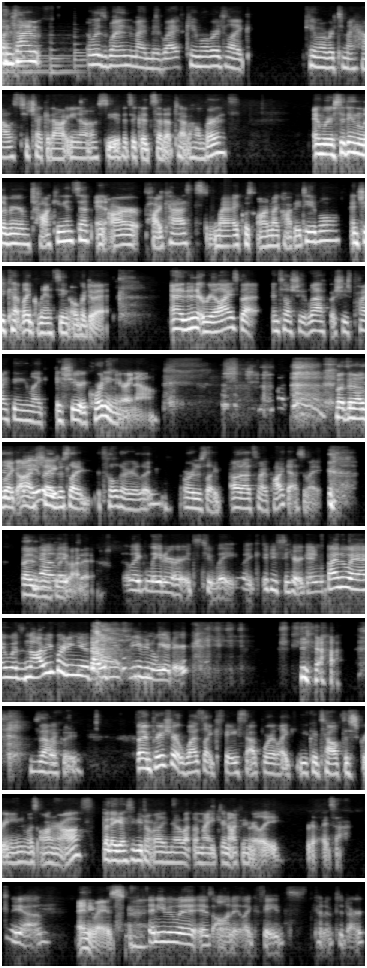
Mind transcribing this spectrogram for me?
One time, it was when my midwife came over to like came over to my house to check it out, you know, see if it's a good setup to have a home birth. And we were sitting in the living room talking and stuff, and our podcast mic was on my coffee table, and she kept like glancing over to it. And I didn't realize, but until she left, but she's probably thinking, like, is she recording me right now? but then I was like, oh, I should have just like told her, like, or just like, oh, that's my podcast mic. but I didn't Yeah, even think like- about it. like later it's too late. Like if you see her again. By the way, I was not recording you. That would be even weirder. yeah, exactly. But I'm pretty sure it was like face up where like you could tell if the screen was on or off. But I guess if you don't really know about the mic, you're not going to really realize that. Yeah. Anyways, And even when it is on, it like fades kind of to dark.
